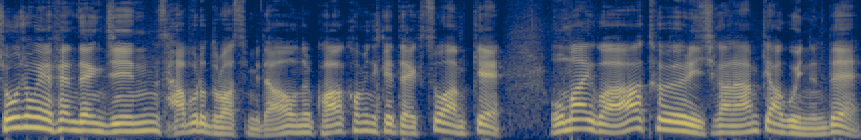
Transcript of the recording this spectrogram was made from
조우종의 FM 대행진 4부로 돌아왔습니다. 오늘 과학 커뮤니케이터 엑소와 함께 oh my 과학 토요일 이 시간을 함께하고 있는데,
